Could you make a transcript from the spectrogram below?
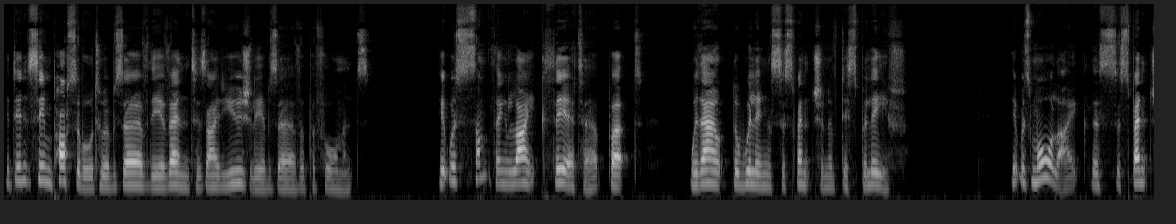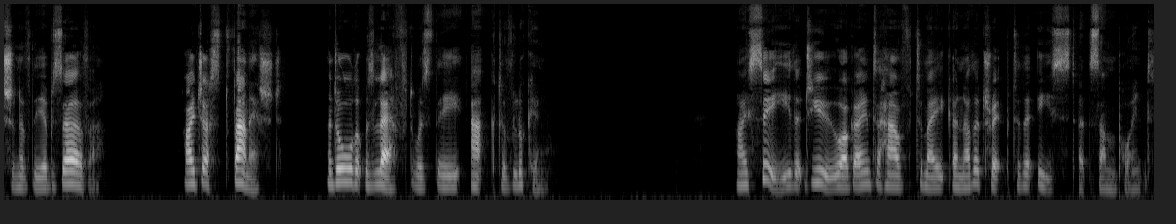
It didn't seem possible to observe the event as I'd usually observe a performance. It was something like theatre, but without the willing suspension of disbelief. It was more like the suspension of the observer. I just vanished, and all that was left was the act of looking. I see that you are going to have to make another trip to the East at some point,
